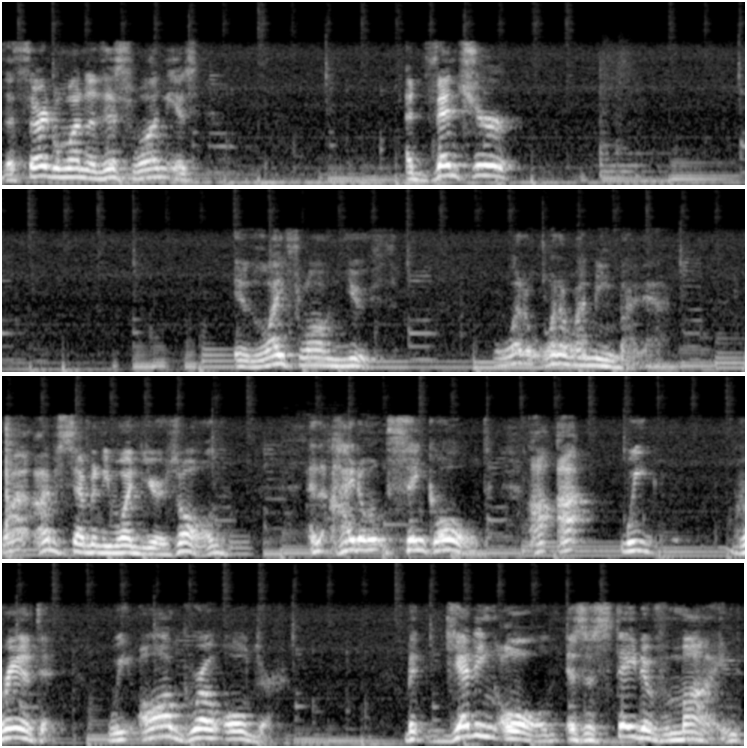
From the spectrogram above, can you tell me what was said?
The third one of this one is adventure in lifelong youth. What, what do I mean by that? Well, I'm 71 years old, and I don't think old. I, I, we, granted, we all grow older, but getting old is a state of mind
